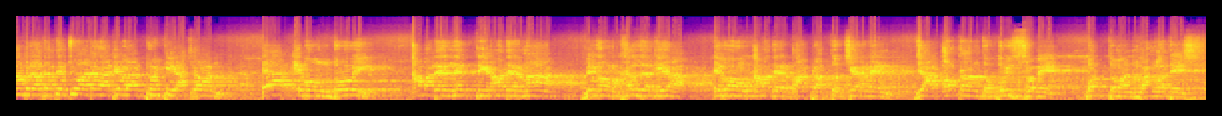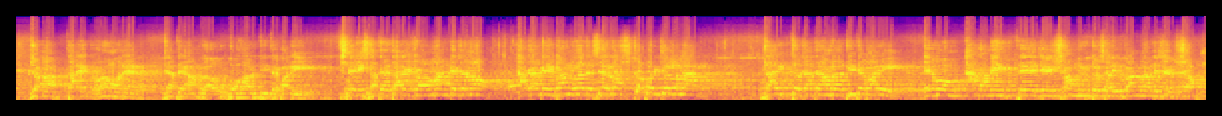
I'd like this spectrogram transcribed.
আমরা যাতে চুয়াডাঙ্গা জেলার দুইটি আসন, এক এবং দুই, আমাদের নেত্রী, আমাদের মা বেগম খালেদা জিয়া এবং আমাদের ভারপ্রাপ্ত চেয়ারম্যান যার অক্লান্ত পরিশ্রমে বর্তমান বাংলাদেশ জনাব তারেক রহমানের যাতে আমরা উপহার দিতে পারি। সেই সাথে তারেক রহমানকে যেন আগামী বাংলাদেশের রাষ্ট্র পরিচালনার দায়িত্ব যাতে আমরা দিতে পারি এবং আগামীতে যে সমৃদ্ধশালী বাংলাদেশের স্বপ্ন,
